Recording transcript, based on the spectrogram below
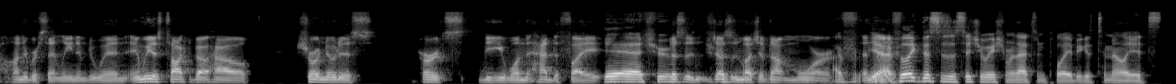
100% lean him to win. And we just talked about how short notice hurts the one that had the fight Yeah, true. just as, just as much if not more. I f- than yeah, the- I feel like this is a situation where that's in play because Tim Elliott's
